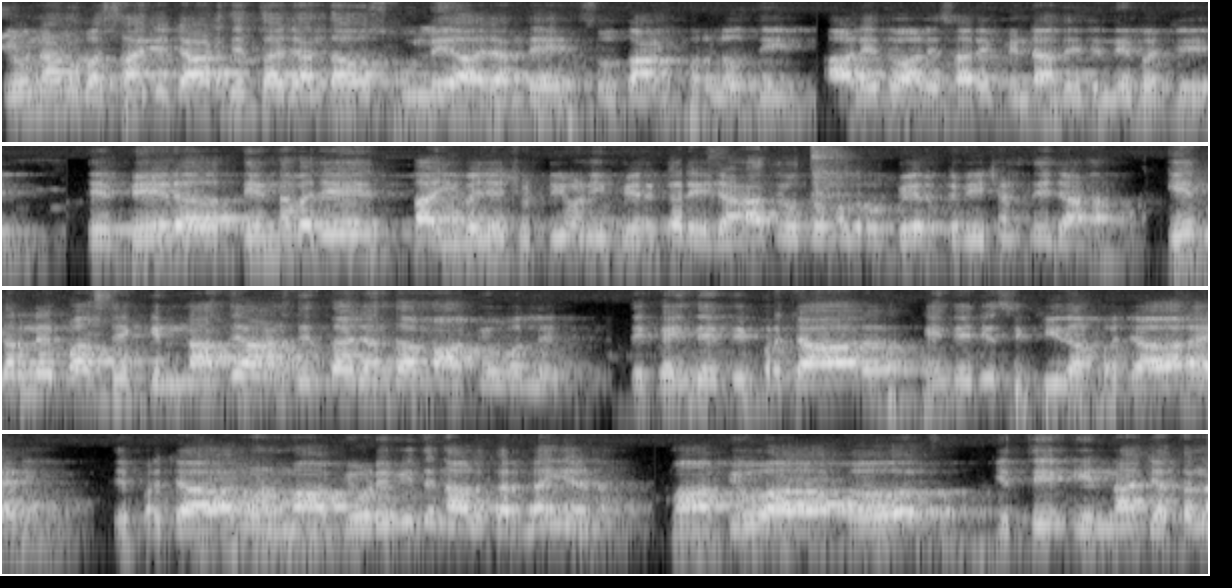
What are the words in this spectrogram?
ਤੇ ਉਹਨਾਂ ਨੂੰ ਬੱਸਾਂ 'ਚ ਚਾੜ ਦਿੱਤਾ ਜਾਂਦਾ, ਉਹ ਸਕੂਲੇ ਆ ਜਾਂਦੇ। ਸੁਲਤਾਨਪੁਰ, ਲੋਧੀ, ਆਲੇ ਦੁਆਲੇ ਸਾਰੇ ਪਿੰਡਾਂ ਦੇ ਜਿੰਨੇ ਬੱਚੇ। ਤੇ ਫਿਰ 3 ਵਜੇ 2:30 ਵਜੇ ਛੁੱਟੀ ਹੋਣੀ, ਫਿਰ ਘਰੇ ਜਾਣਾ ਤੇ ਉਦੋਂ ਮਗਰੋਂ ਫਿਰ ਟਿਊਸ਼ਨ ਤੇ ਜਾਣਾ। ਇਧਰਲੇ ਪਾਸੇ ਕਿੰਨਾ ਧਿਆਨ ਦਿੱਤਾ ਜਾਂਦਾ ਮਾਪਿਓ ਵੱਲੇ? ਤੇ ਕਹਿੰਦੇ ਵੀ ਪ੍ਰਚਾਰ, ਕਹਿੰਦੇ ਜੀ ਸਿੱਖੀ ਦਾ ਪ੍ਰਚਾਰ ਹੈ ਨਹੀਂ। ਤੇ ਪ੍ਰਚਾਰ ਹੁਣ ਮਾਪਿਓ ਨੇ ਵੀ ਤੇ ਨਾਲ ਕਰਨਾ ਹੀ ਹੈ ਨਾ। ਮਾਂ ਪਿਓ ਆਪ ਜਿੱਥੇ ਇੰਨਾ ਯਤਨ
